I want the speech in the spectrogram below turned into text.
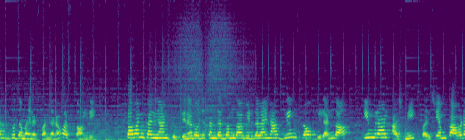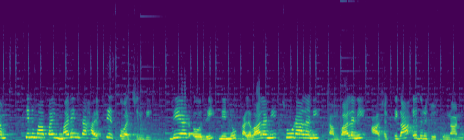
అద్భుతమైన స్పందన వస్తోంది. పవన్ కళ్యాణ్ పుట్టినరోజు సందర్భంగా విడుదలైన గ్లిమ్స్లో విలన్గా ఇమ్రాన్ అష్మి పరిచయం కావడం సినిమాపై మరింత హైప్ తీసుకువచ్చింది. డియర్ ఓజీ నిన్ను కలవాలని చూడాలని చంపాలని ఆసక్తిగా ఎదురు చూస్తున్నాను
